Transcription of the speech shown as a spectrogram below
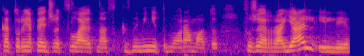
которые, опять же, отсылают нас к знаменитому аромату фужер рояль или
